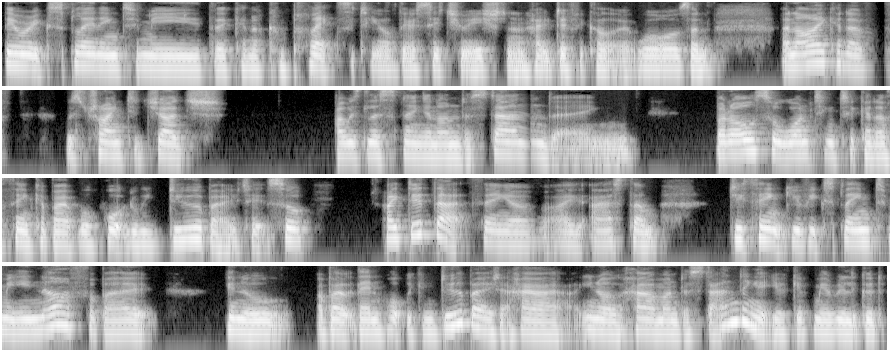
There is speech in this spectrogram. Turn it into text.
they were explaining to me the kind of complexity of their situation and how difficult it was. And and I kind of was trying to judge I was listening and understanding but also wanting to kind of think about well what do we do about it? So I did that thing of I asked them do you think you've explained to me enough about you know about then what we can do about it how you know how i'm understanding it. You've given me a really good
